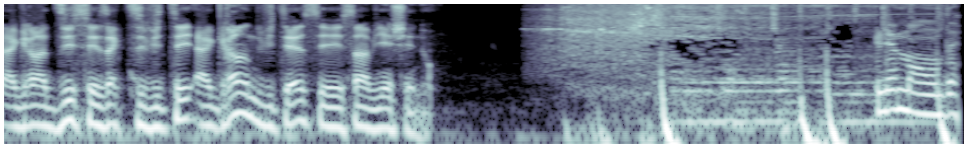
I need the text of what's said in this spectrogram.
agrandit ses activités à grande vitesse et s'en vient chez nous. Le monde.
